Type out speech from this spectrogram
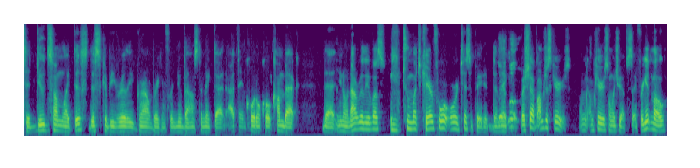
to do something like this, this could be really groundbreaking for New Balance to make that I think quote unquote comeback that you know not really of us too much cared for or anticipated to Yeah, make. well- but Shep, I'm just curious. I'm I'm curious on what you have to say. Forget Mo.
